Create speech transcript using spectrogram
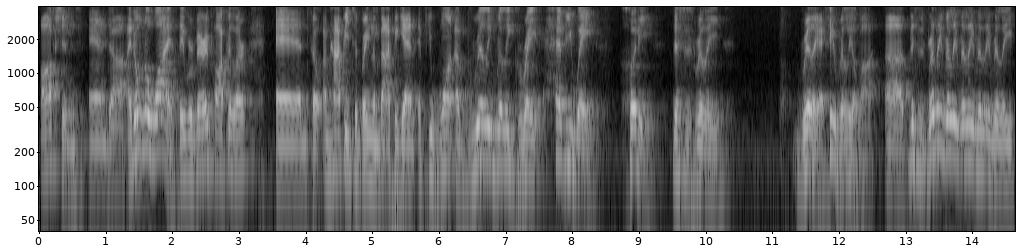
options and uh, I don't know why. They were very popular and so I'm happy to bring them back again. If you want a really, really great heavyweight hoodie, this is really, really, I say really a lot. Uh, this is really, really, really, really, really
